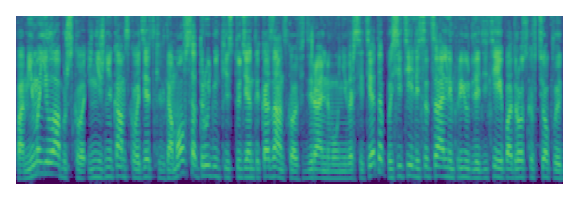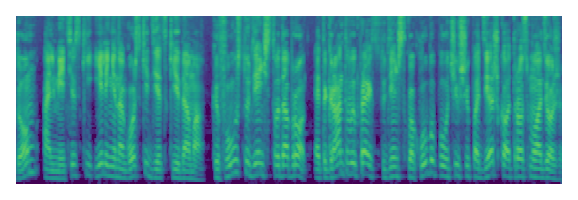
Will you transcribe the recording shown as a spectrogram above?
Помимо Елабужского и Нижнекамского детских домов, сотрудники и студенты Казанского федерального университета посетили социальный приют для детей и подростков «Теплый дом», Альметьевский и Лениногорский детские дома. КФУ «Студенчество добро» — это грантовый проект студенческого клуба, получивший поддержку от Росмолодежи.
